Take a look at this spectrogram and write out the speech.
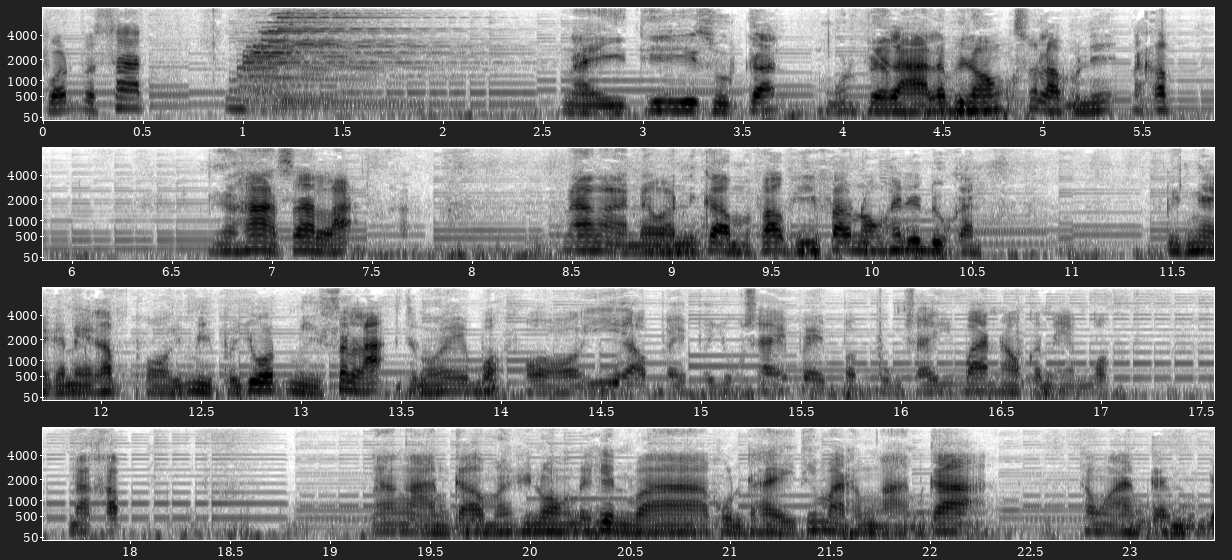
ปวดประสาทในที่สุดกันหมดเวลาแล้วพี่น้องสำหรับวันนี้นะครับ เนื้อห้าสั้นละหน้างานในวันนี้ก็เอามาฝากพี่ฝากน้องให้ได้ดูกัน เป็นไงกันแน่ครับ พอมีประโยชน์มีสละจะน้อยบอกพออีเอาไปประยุกต์ใช้ไปปรับปรุงใช้บ้านเฮากันเองบอกนะครับ หน้างานก็เอามาพี่น้องได้เห็นว่าคนไทยที่มาทำงานก็ทำงานกันแบ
